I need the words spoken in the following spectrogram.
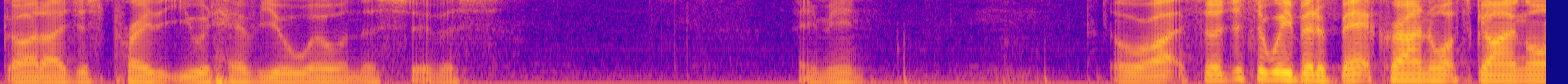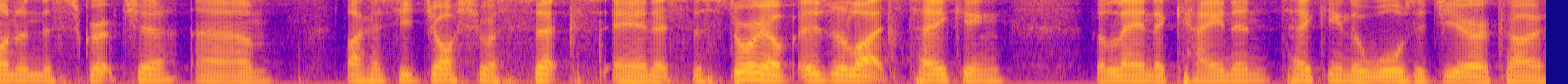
God, I just pray that you would have your will in this service. Amen. All right, so just a wee bit of background on what's going on in the scripture. Um, like I said, Joshua 6, and it's the story of Israelites taking the land of Canaan, taking the walls of Jericho.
